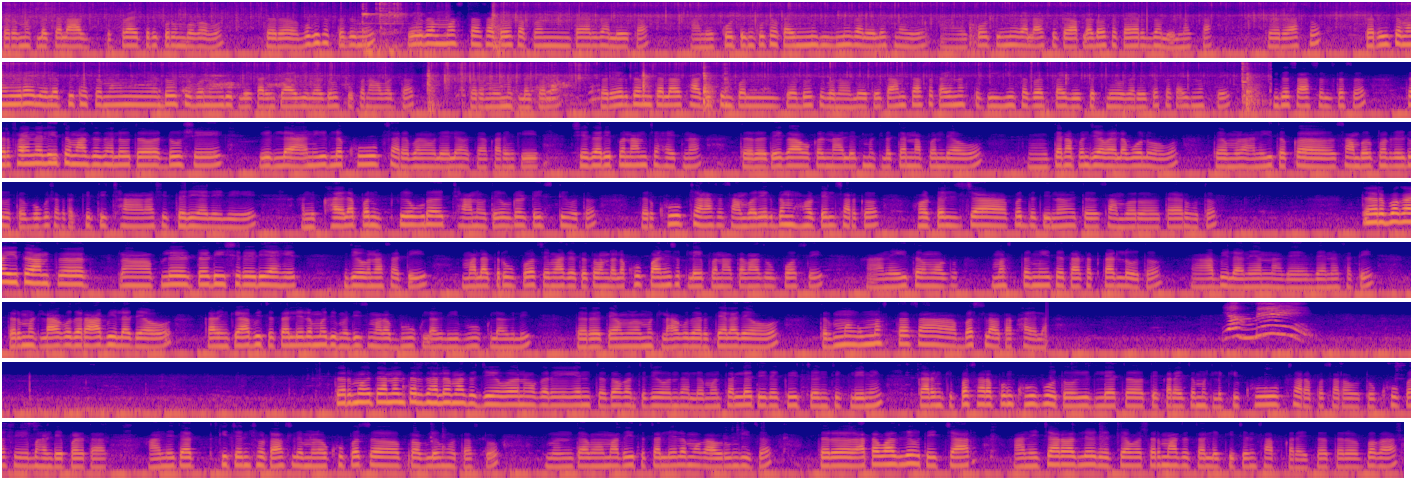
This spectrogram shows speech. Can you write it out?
तर म्हटलं चला आज ट्राय तरी करून बघावं. तर बघू शकता तुम्ही एकदम मस्त असा डोसा पण तयार झाले होता. आणि कोटिंग कुठं काही निघ निघालेलंच नाही आहे कोटिंग निघाला असं तर आपला डोसा तयार झालेला नसता. तर असो. तर इथं मग मी राहिलेल्या पिठाचं मग मी डोसे बनवून घेतले कारण की आजीला डोसे पण आवडतात. तर मग म्हटलं चला. तर एकदम त्याला साधे सिंपल ते डोसे बनवले होते तर आमचं असं काही नसतं की हे सगळंच पाहिजे चटणी वगैरे तसं काही नसते जसं असेल तसं. तर फायनली इथं माझं झालं होतं डोसे इडल्या आणि इडल्या खूप साऱ्या बनवलेल्या होत्या कारण की शेजारी पण आमचे आहेत ना तर ते गावाकडनं आलेत म्हटलं त्यांना पण द्यावं. त्यांना पण जेवायला बोलवावं. त्यामुळं आणि इथं क सांबार पण रेडी होतं. बघू शकता किती छान अशी तरी आलेली आहे. आणि खायला पण इतकं एवढं छान होतं एवढं टेस्टी होतं. तर खूप छान असं सांबार एकदम हॉटेलसारखं हॉटेलच्या पद्धतीनं इथं सांबार तयार होतं. तर बघा इथं आमचं प्लेट डिश रेडी आहेत जेवणासाठी. मला तर उपवास आहे माझ्या तर तोंडाला खूप पाणी सुटलं आहे पण आता माझा उपवास आहे. आणि इथं मग मस्त मी इथं ताटात काढलं होतं आभीला आणि यांना द्या देण्यासाठी. तर म्हटलं अगोदर आभीला द्यावं कारण की आभीचं चाललेलं मध्ये मध्येच मला भूक लागली भूक लागली. तर त्यामुळं म्हटलं अगोदर त्याला द्यावं. तर मग मस्त असा बसला होता खायला. तर मग त्यानंतर झालं माझं जेवण वगैरे यांचं दोघांचं जेवण झालं. मग चाललं तिथे किचनची क्लिनिंग कारण की पसारा पण खूप होतो. इडल्याचं ते करायचं म्हटलं की खूप सारा पसारा होतो. खूप असे भांडे पडतात. आणि त्यात किचन छोटं असल्यामुळं खूपच प्रॉब्लेम होत असतो. मग त्यामुळं माझं इथं चाललेलं मग आवरून घ्यायचं. तर आता वाजले होते चार आणि चार वाजले होते तेव्हा तर माझं चाललं किचन साफ करायचं. तर बघा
